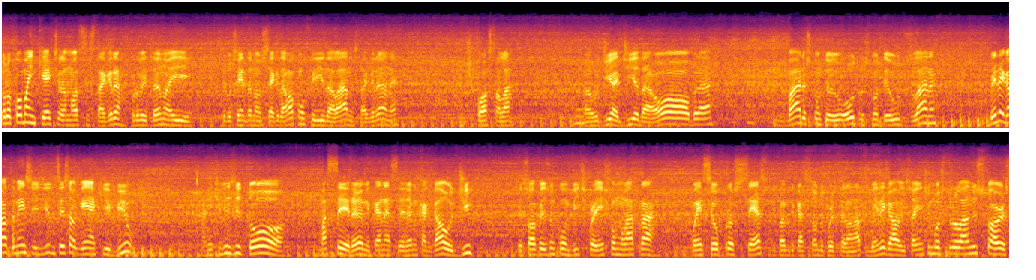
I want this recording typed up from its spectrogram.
Colocou uma enquete lá no nosso Instagram, aproveitando aí, se você ainda não segue, dá uma conferida lá no Instagram, né? A gente posta lá uh, o dia a dia da obra, vários conteúdos, outros conteúdos lá, né? Bem legal também esses dias, não sei se alguém aqui viu, a gente visitou uma cerâmica, né? Cerâmica Gaudi. O pessoal fez um convite pra gente, fomos lá pra conhecer o processo de fabricação do porcelanato, bem legal. Isso a gente mostrou lá no Stores.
